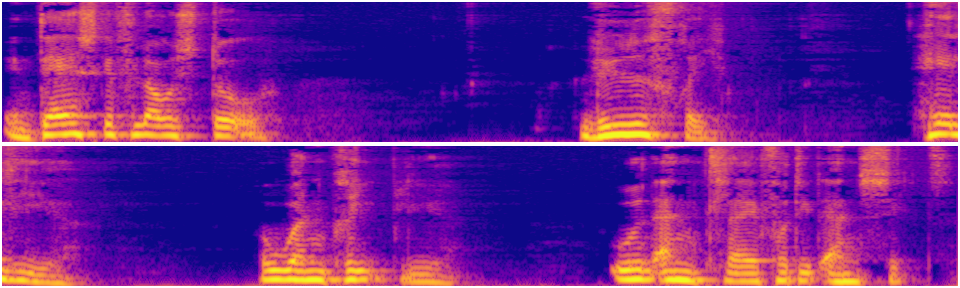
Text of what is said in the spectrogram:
en dag skal få lov at stå lydefri, hellige og uangribelige, uden anklage for dit ansigt,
